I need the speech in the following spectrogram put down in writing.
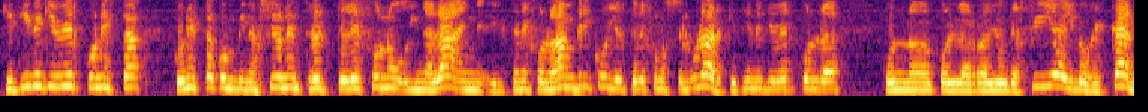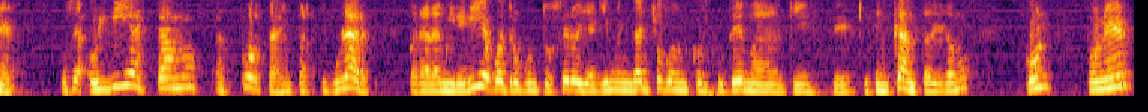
que tiene que ver con esta, con esta combinación entre el teléfono inhalá, el teléfono ámbrico y el teléfono celular, que tiene que ver con la, con, con la radiografía y los escáneres. O sea, hoy día estamos a en particular para la minería 4.0, y aquí me engancho con, tu tema que, te encanta, digamos, con poner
